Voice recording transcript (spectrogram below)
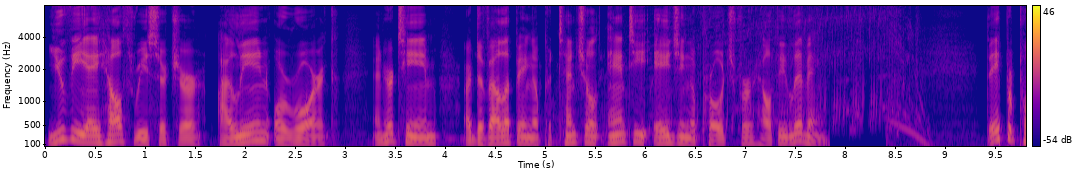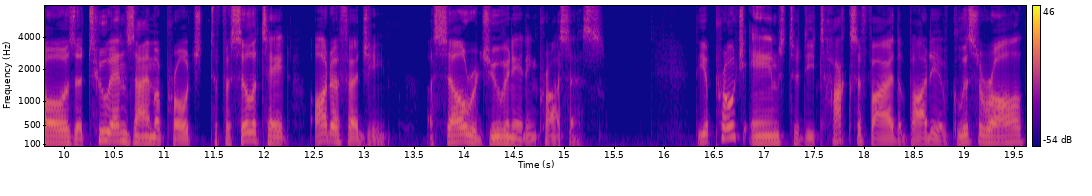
UVA health researcher Eyleen O'Rourke and her team are developing a potential anti aging approach for healthy living. They propose a two enzyme approach to facilitate autophagy, a cell rejuvenating process. The approach aims to detoxify the body of glycerol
